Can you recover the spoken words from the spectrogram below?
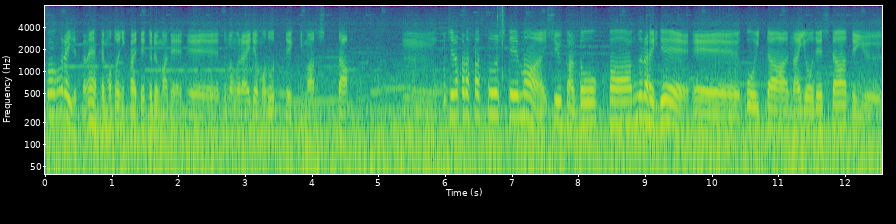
間ぐらいですかね、手元に帰ってくるまで、えーそのぐらいで戻ってきました。うんこちらから発送して、まあ、1週間、10日ぐらいで、えーこういった内容でしたという、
